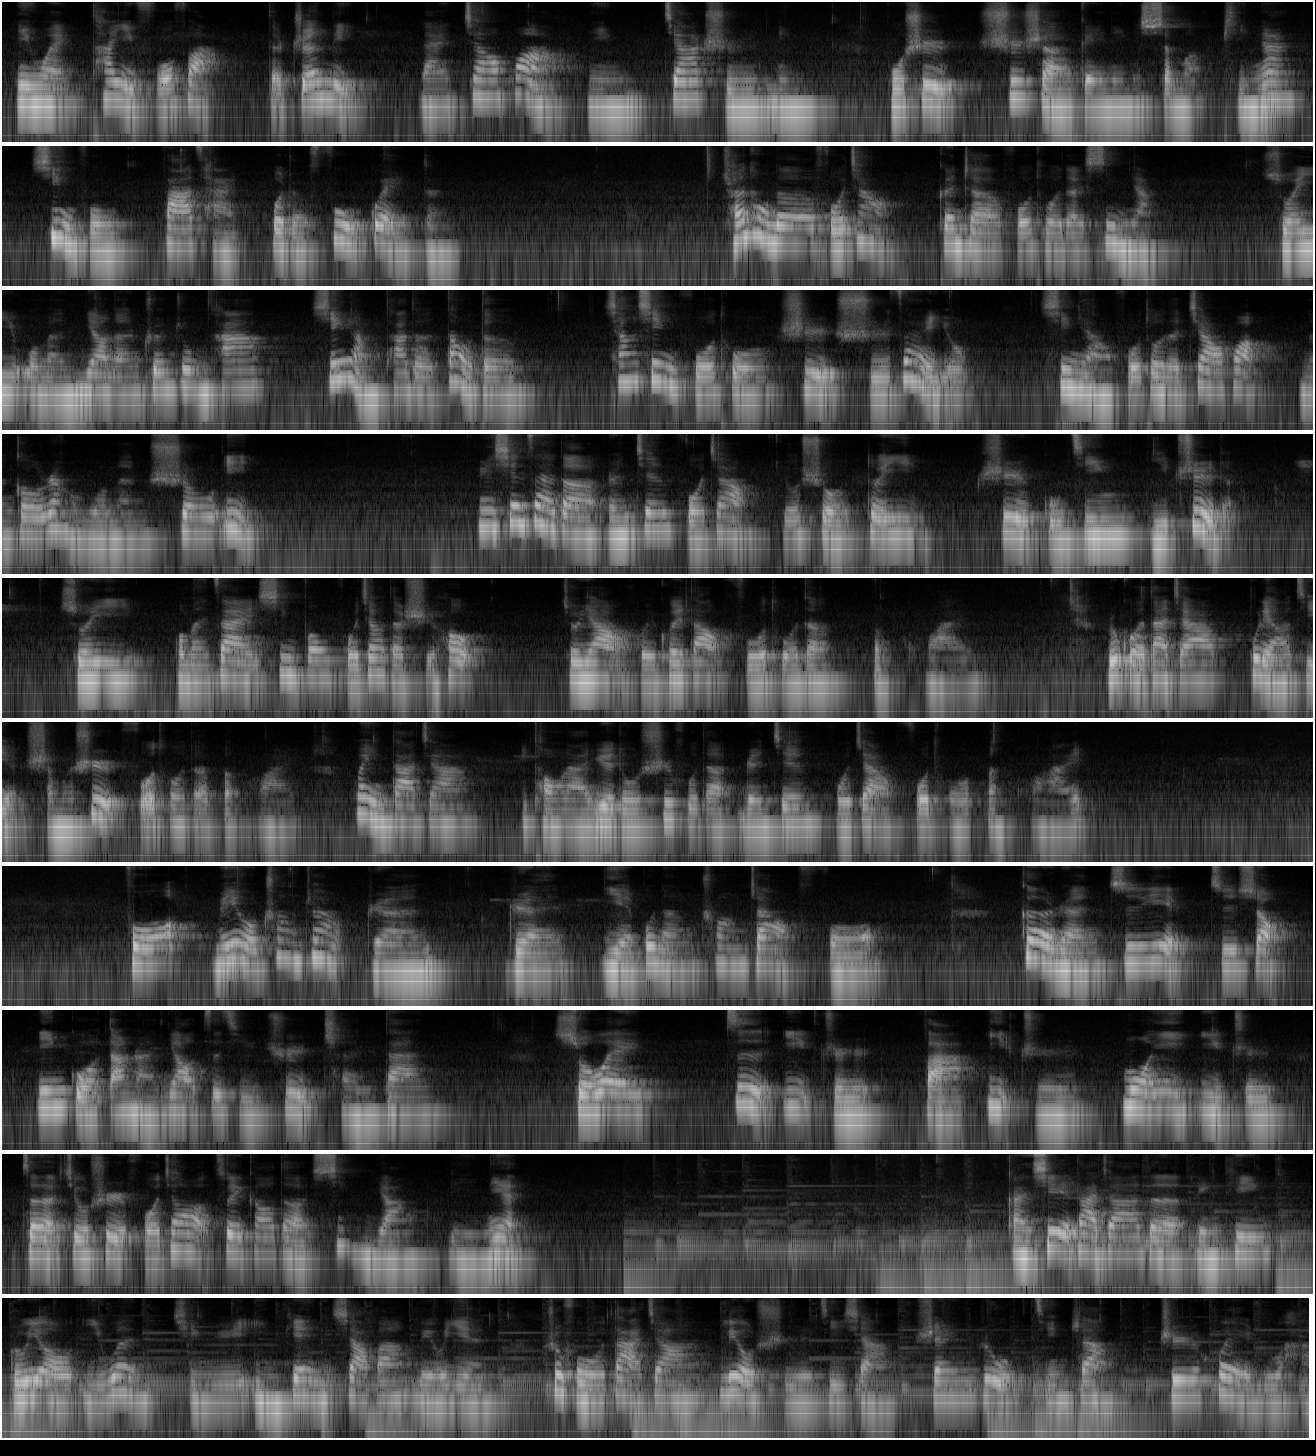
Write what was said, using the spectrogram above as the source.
因为他以佛法的真理来教化您、加持您，不是施舍给您什么平安、幸福、发财或者富贵等。传统的佛教跟着佛陀的信仰，所以我们要能尊重他，信仰他的道德。相信佛陀是实在有，信仰佛陀的教化能够让我们收益，与现在的人间佛教有所对应，是古今一致的。所以我们在信奉佛教的时候，就要回馈到佛陀的本怀。如果大家不了解什么是佛陀的本怀，欢迎大家。一同来阅读师傅的《人间佛教佛陀本怀》。佛没有创造人，人也不能创造佛。个人之业之受，因果当然要自己去承担。所谓自意志、法意志、莫意意志，这就是佛教最高的信仰理念。感谢大家的聆听，如有疑问，请于影片下方留言。祝福大家六十吉祥，深入经藏，智慧如海。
